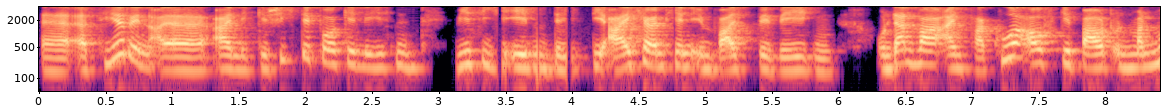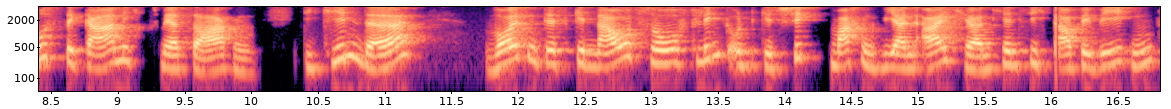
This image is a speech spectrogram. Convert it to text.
äh, Erzieherin äh, eine Geschichte vorgelesen, wie sich eben die, die Eichhörnchen im Wald bewegen. Und dann war ein Parcours aufgebaut und man musste gar nichts mehr sagen. Die Kinder wollten das genauso flink und geschickt machen, wie ein Eichhörnchen sich da bewegen.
